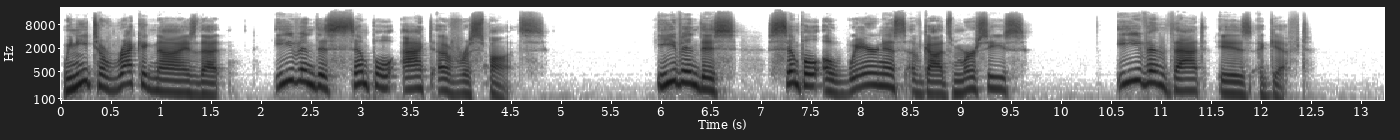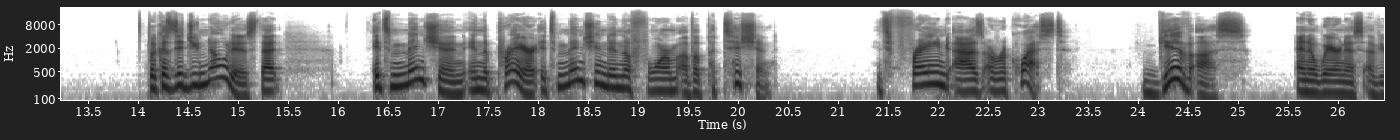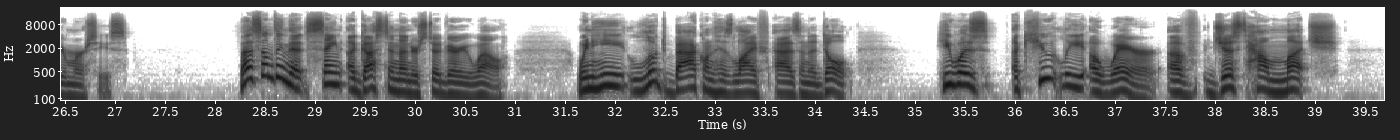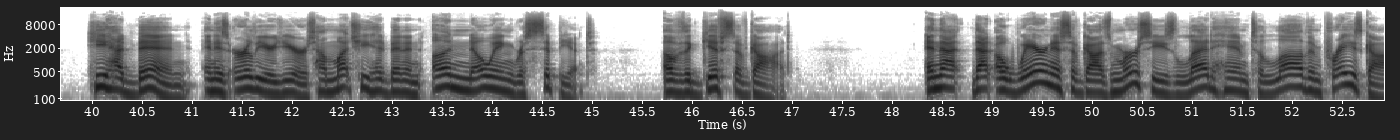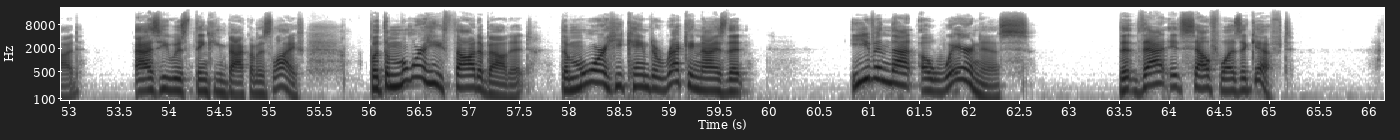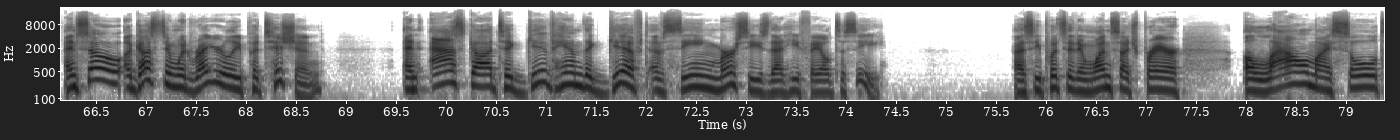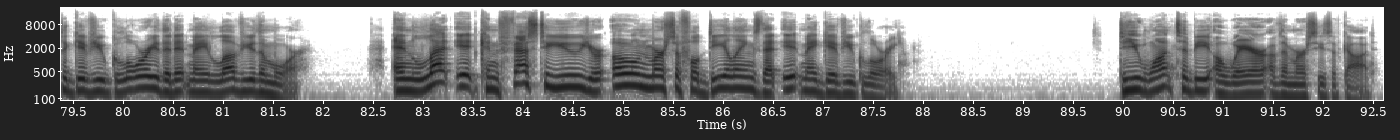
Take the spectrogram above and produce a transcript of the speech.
we need to recognize that even this simple act of response, even this simple awareness of God's mercies, even that is a gift. Because did you notice that it's mentioned in the prayer, it's mentioned in the form of a petition? It's framed as a request. Give us an awareness of your mercies. That's something that St. Augustine understood very well. When he looked back on his life as an adult, he was acutely aware of just how much he had been in his earlier years, how much he had been an unknowing recipient of the gifts of God. And that, that awareness of God's mercies led him to love and praise God as he was thinking back on his life. But the more he thought about it, the more he came to recognize that even that awareness, that that itself was a gift. And so Augustine would regularly petition and ask God to give him the gift of seeing mercies that he failed to see. As he puts it in one such prayer, allow my soul to give you glory that it may love you the more. And let it confess to you your own merciful dealings that it may give you glory. Do you want to be aware of the mercies of God?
